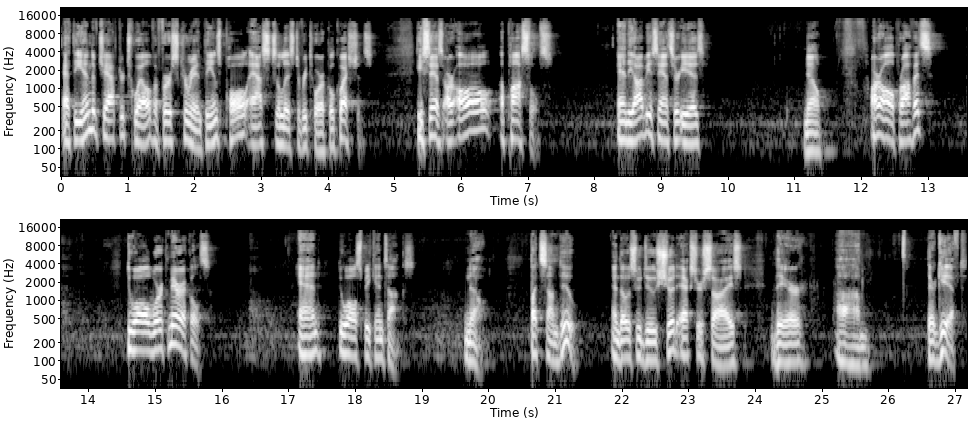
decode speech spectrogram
At the end of chapter 12 of 1 Corinthians, Paul asks a list of rhetorical questions. He says, Are all apostles? And the obvious answer is no. Are all prophets? Do all work miracles? And do all speak in tongues? No. But some do. And those who do should exercise their, um, their gift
